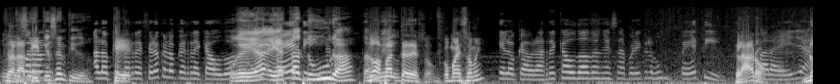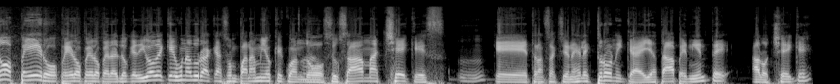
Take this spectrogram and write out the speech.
O sea, la ¿En tipa... qué sentido? A lo que ¿Qué? me refiero que lo que recaudó Porque ella, está dura No, también. aparte de eso. ¿Cómo es eso, mi? Que lo que habrá recaudado en esa película es un petty Claro. para ella. No, pero, pero, pero, pero. Lo que digo de que es una duraca son panas míos que cuando Ah. se usaban más cheques que transacciones electrónicas, ella estaba pendiente a los cheques.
